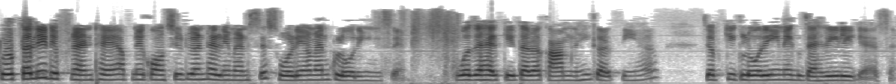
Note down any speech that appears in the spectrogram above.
टोटली डिफरेंट है अपने कॉन्स्टिट्यूएंट एलिमेंट से सोडियम एंड क्लोरीन से। वो जहर की तरह काम नहीं करती हैं जबकि क्लोरीन एक जहरीली गैस है।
